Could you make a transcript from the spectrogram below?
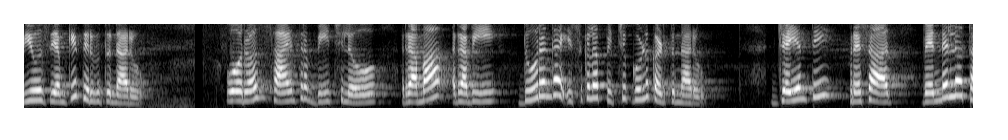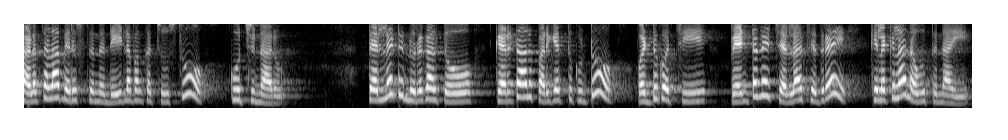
మ్యూజియంకి తిరుగుతున్నారు. ఓ రోజు సాయంత్రం బీచ్లో రమ రవి దూరంగా ఇసుకలో పిచ్చుగుళ్ళు కడుతున్నారు. జయంతి ప్రసాద్ వెన్నెల్లో తళతళా మెరుస్తున్న నీళ్ళ వంక చూస్తూ కూర్చున్నారు. తెల్లటి నురగలతో కెరటాలు పరిగెత్తుకుంటూ ఒడ్డుకొచ్చి వెంటనే చెల్లా చెదిరై కిలకిలా నవ్వుతున్నాయి.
